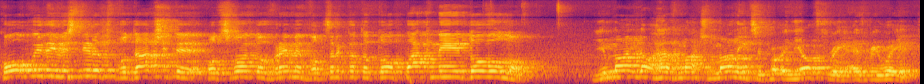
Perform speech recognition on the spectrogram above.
Колку и да инвестират водачите од своето време во црквата, тоа пак не е доволно. You might not have much money to put in the offering every week,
